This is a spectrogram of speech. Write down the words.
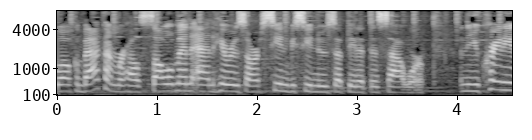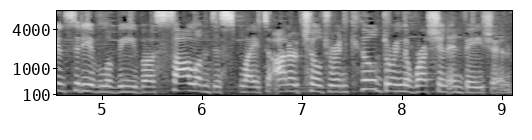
Welcome back. I'm Rahel Solomon, and here is our CNBC News update at this hour. In the Ukrainian city of Lviv, a solemn display to honor children killed during the Russian invasion.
